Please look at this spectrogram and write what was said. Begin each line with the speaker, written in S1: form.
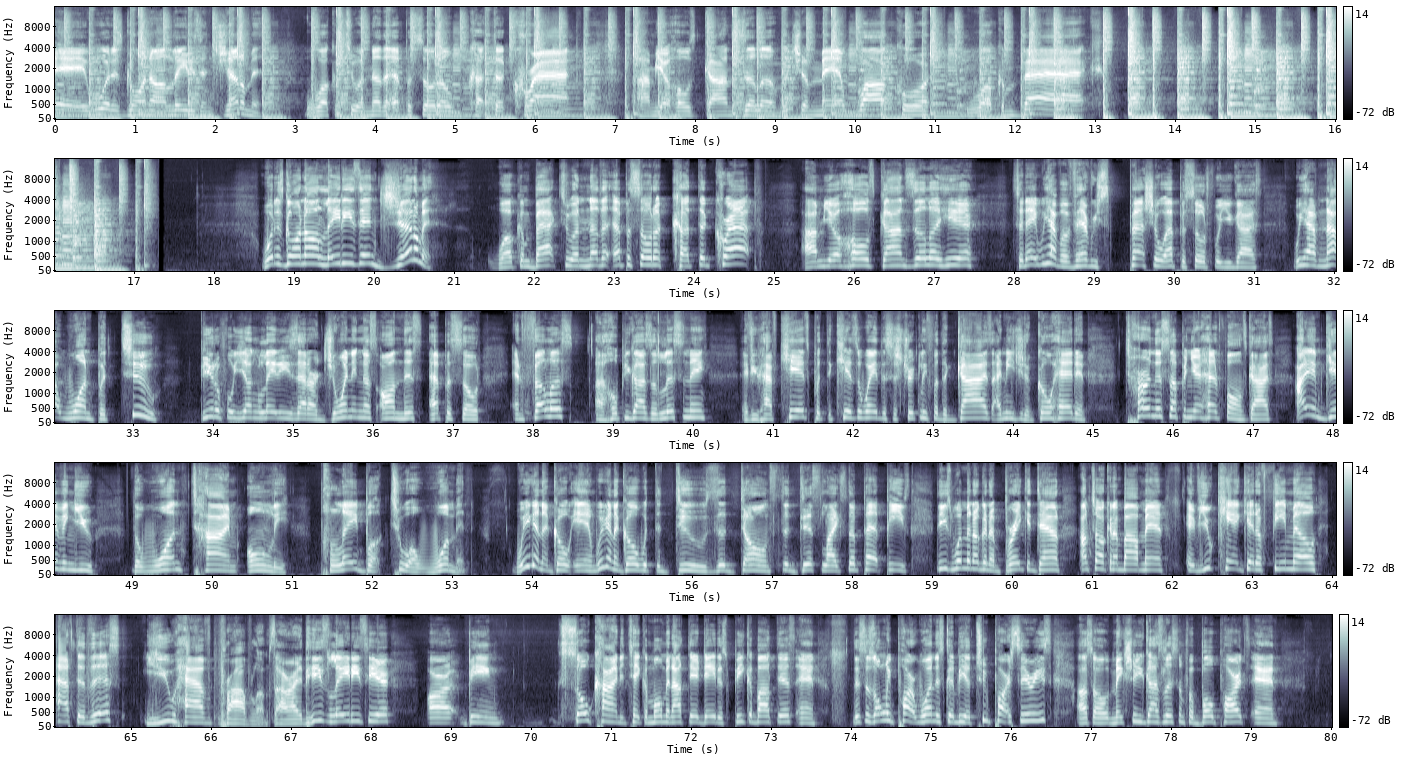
S1: Hey, what is going on, ladies and gentlemen? Welcome to another episode of Cut the Crap. I'm your host, Gonzilla, with your man, Wildcore. Welcome back. What is going on, ladies and gentlemen? Welcome back to another episode of Cut the Crap. I'm your host, Gonzilla, here. Today, we have a very special episode for you guys. We have not one, but two beautiful young ladies that are joining us on this episode. And, fellas, I hope you guys are listening. If you have kids, put the kids away. This is strictly for the guys. I need you to go ahead and turn this up in your headphones, guys. I am giving you the one time only playbook to a woman. We're gonna go in, we're gonna go with the do's, the don'ts, the dislikes, the pet peeves. These women are gonna break it down. I'm talking about, man, if you can't get a female after this, you have problems. All right. These ladies here are being so kind to take a moment out their day to speak about this. And this is only part one. It's going to be a two part series. Uh, so make sure you guys listen for both parts. And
